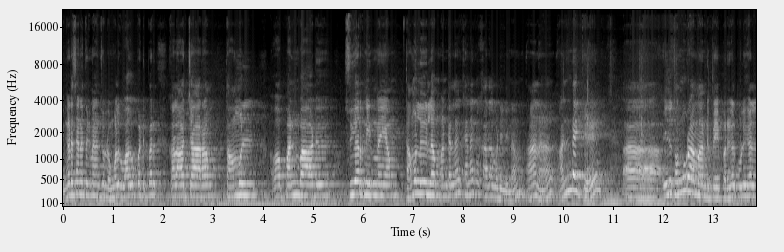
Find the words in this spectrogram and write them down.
எங்கட சனத்துக்கு நான் சொல்றேன் உங்களுக்கு வகுப்படுப்பார் கலாச்சாரம் தமிழ் பண்பாடு சுயர் நிர்ணயம் தமிழீழம் அண்டெல்லாம் கணக்கு கதை வடிவினம். ஆனால் அன்றைக்கு இது தொண்ணூறாம் ஆண்டு பேப்பர்கள் புலிகள்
